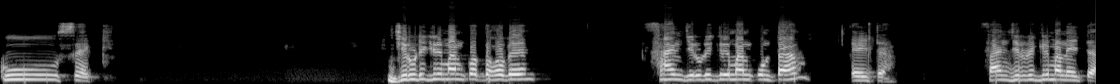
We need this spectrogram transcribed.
কুসেক। জিরো ডিগ্রির মান কত হবে? সাইন জিরো ডিগ্রির মান কোনটা? এইটা। সাইন জিরো ডিগ্রি মান এইটা।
